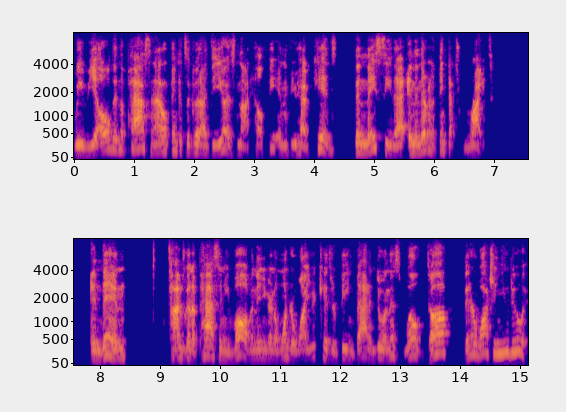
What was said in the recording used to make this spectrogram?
we've yelled in the past, and I don't think it's a good idea. It's not healthy. And if you have kids, then they see that, and then they're gonna think that's right. And then time's gonna pass and evolve, and then you're gonna wonder why your kids are being bad and doing this. Well, duh, they're watching you do it.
